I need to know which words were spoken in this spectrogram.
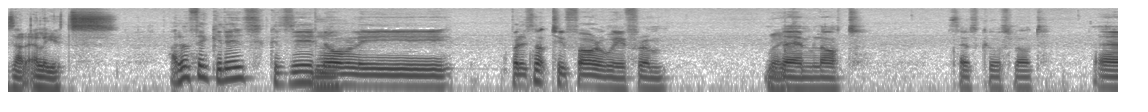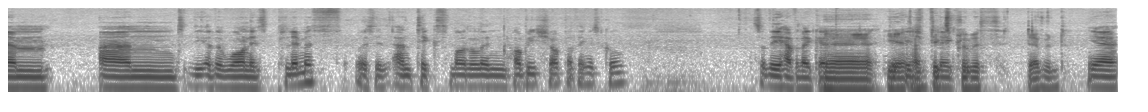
is that Elliot's I don't think it is because they No. normally, but it's not too far away from Right. them lot, south coast lot. Um, and the other one is Plymouth, which is Antiques Model and Hobby Shop, I think it's called. So they have like a uh, yeah Antiques group. Plymouth Devon yeah,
